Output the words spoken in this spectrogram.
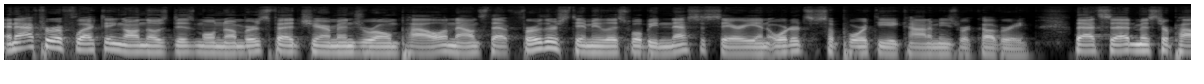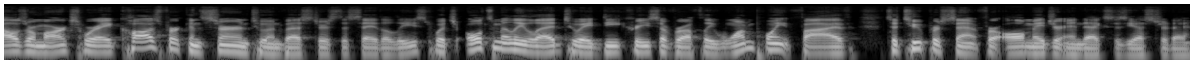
And after reflecting on those dismal numbers, Fed Chairman Jerome Powell announced that further stimulus will be necessary in order to support the economy's recovery. That said, Mr. Powell's remarks were a cause for concern to investors, to say the least, which ultimately led to a decrease of roughly 1.5 to 2% for all major indexes yesterday.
